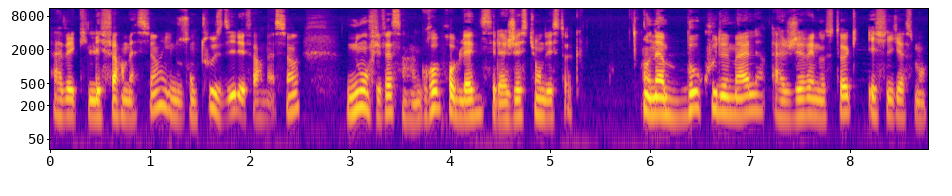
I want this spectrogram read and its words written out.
avec les pharmaciens, ils nous ont tous dit, les pharmaciens, nous, on fait face à un gros problème, c'est la gestion des stocks on a beaucoup de mal à gérer nos stocks efficacement.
